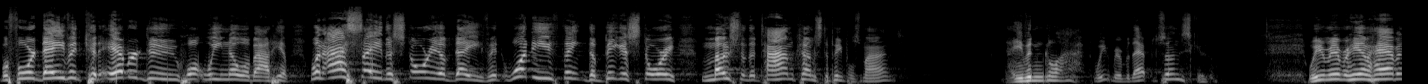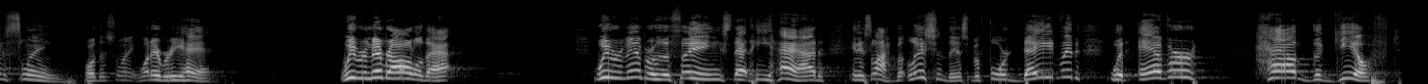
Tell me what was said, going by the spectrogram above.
Before David could ever do what we know about him. When I say the story of David, what do you think the biggest story most of the time comes to people's minds? David and Goliath. We remember that from Sunday school. We remember him having sling, or the sling, whatever he had. We remember all of that. We remember the things that he had in his life. But listen to this before David would ever have the gift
